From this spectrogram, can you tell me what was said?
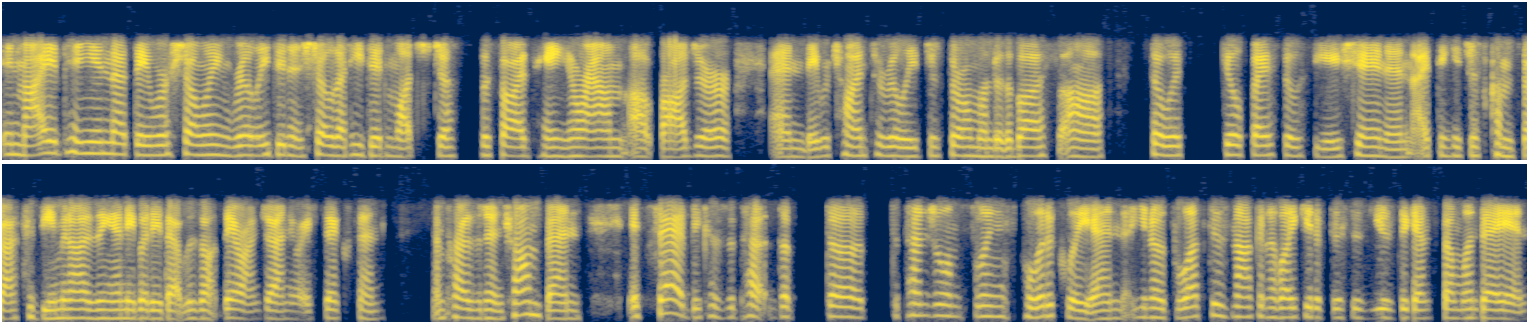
in my opinion, that they were showing really didn't show that he did much just besides hanging around uh, Roger, and they were trying to really just throw him under the bus. Uh, so it's guilt by association, and I think it just comes back to demonizing anybody that was there on January 6th and and President Trump. And it's sad because the the the, the pendulum swings politically, and you know the left is not going to like it if this is used against them one day, and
